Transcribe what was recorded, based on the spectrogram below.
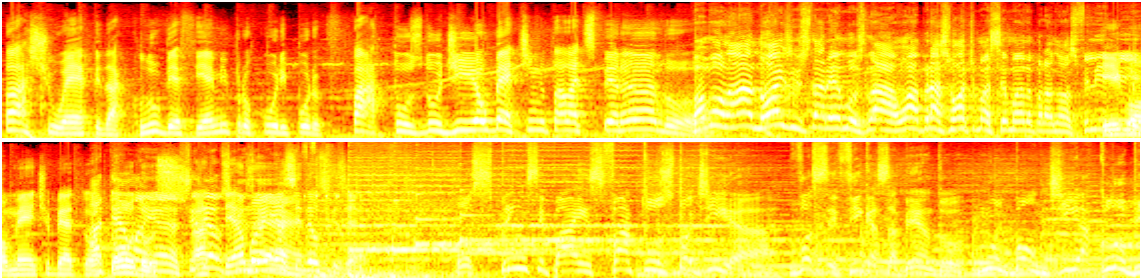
baixe o app da Clube FM e procure por Fatos do Dia. O Betinho tá lá te esperando. Vamos lá, nós estaremos lá. Um abraço, ótima semana pra nós, Felipe. Igualmente, Beto, a Até todos. amanhã, se Deus Até quiser. amanhã, se Deus quiser. Os principais fatos do dia. Você fica sabendo no Bom Dia Clube.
